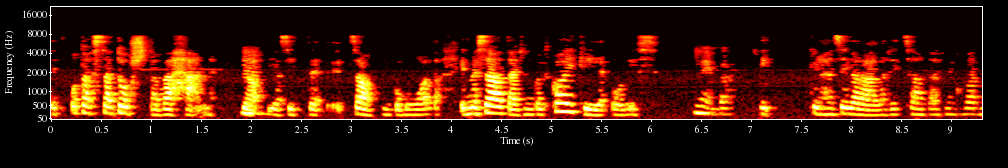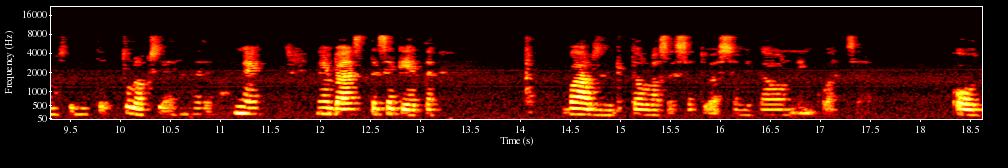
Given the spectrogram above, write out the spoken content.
et ota sä tosta vähän ja, Mm. ja sitten et saat niin muualta. Että me saataisiin, niin kuin, että kaikille olisi Niinpä. kyllähän sillä lailla sit saataisiin niin varmasti nyt tuloksia ihan erilaisia. Niin. Niinpä ja sitten sekin, että varsinkin tuollaisessa työssä, mikä on, niin kuin, että sä oot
